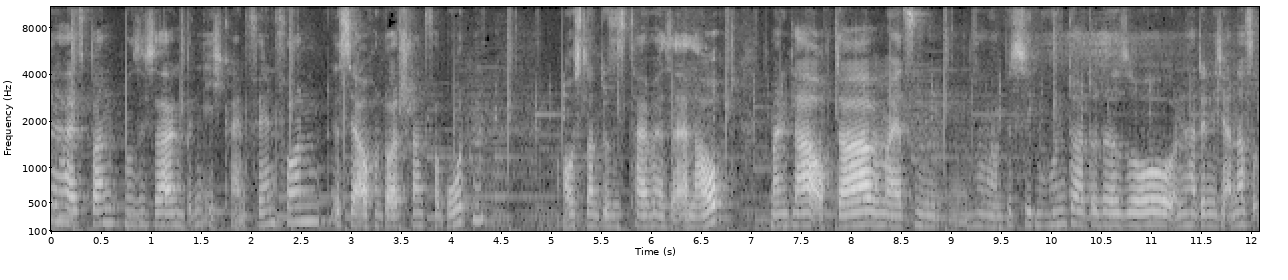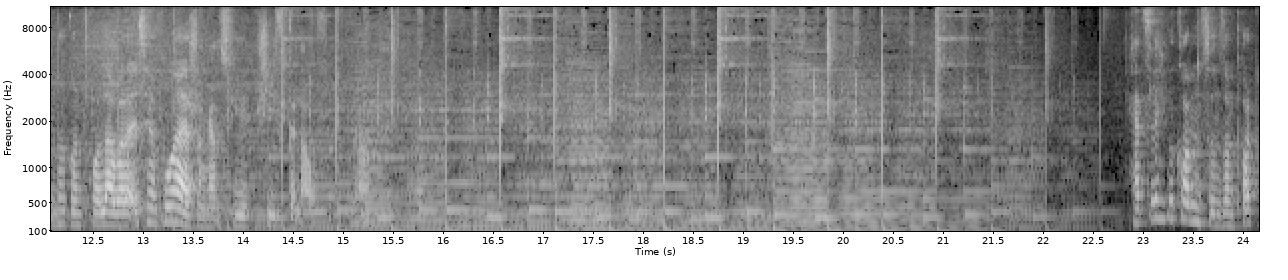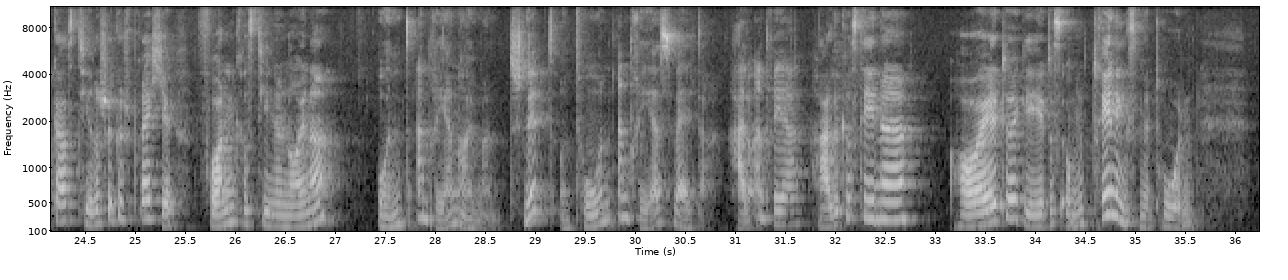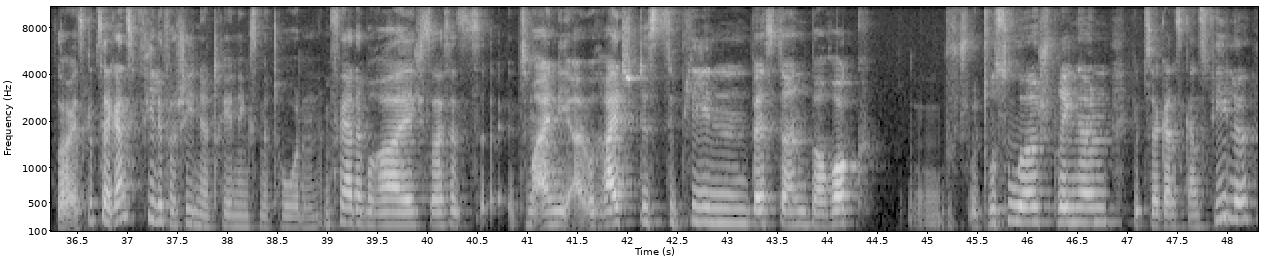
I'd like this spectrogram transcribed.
Nadelhalsband, muss ich sagen, bin ich kein Fan von. Ist ja auch in Deutschland verboten. Im Ausland ist es teilweise erlaubt. Ich meine, klar, auch da, wenn man jetzt einen, sagen mal, einen bissigen Hund hat oder so und hat den nicht anders unter Kontrolle, aber da ist ja vorher schon ganz viel schief gelaufen. Ne? Herzlich willkommen zu unserem Podcast Tierische Gespräche von Christine Neuner und Andrea Neumann. Schnitt und Ton Andreas Welter. Hallo Andrea. Hallo Christine. Heute geht es um Trainingsmethoden. So, jetzt gibt es ja ganz viele verschiedene Trainingsmethoden im Pferdebereich, sei es jetzt zum einen die Reitdisziplinen, Western, Barock, Dressur, Springen, gibt es ja ganz, ganz viele.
